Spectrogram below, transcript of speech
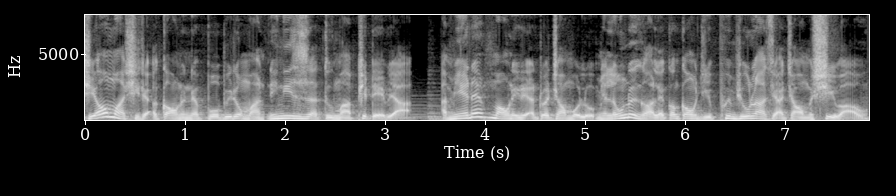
ရေအောက်မှာရှိတဲ့အကောင်တွေနဲ့ပို့ပြီးတော့မှနီးနီးစက်တူမှဖြစ်တယ်ဗျအမြဲတမ်းမှောင်နေတဲ့အတွက်ကြောင့်မို့လို့မျက်လုံးတွေကလည်းကောင်းကောင်းကြီးဖွံ့ဖြိုးလာစရာအကြောင်းမရှိပါဘူး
